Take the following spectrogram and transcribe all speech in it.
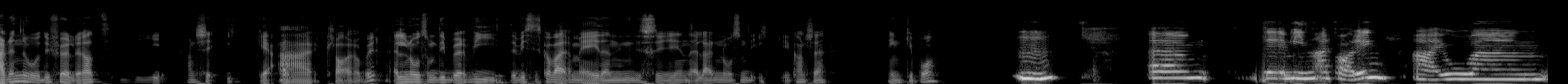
Er det noe du føler at de kanskje ikke er klar over, eller noe som de bør vite hvis de skal være med i den industrien, eller er det noe som de ikke kanskje tenker på? Mm. Um, det, min erfaring er jo um,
